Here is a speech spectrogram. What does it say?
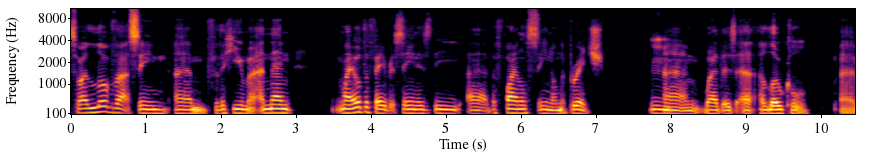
so i love that scene um for the humor and then my other favorite scene is the uh the final scene on the bridge Mm. um where there's a, a local uh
